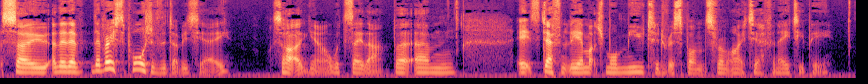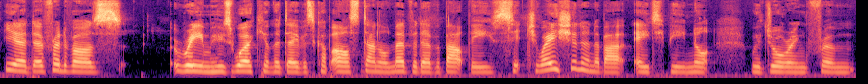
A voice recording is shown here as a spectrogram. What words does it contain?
so they're they're very supportive of the WTA. So you know, I would say that, but um, it's definitely a much more muted response from ITF and ATP. Yeah, a friend of ours, Reem, who's working on the Davis Cup, asked Daniil Medvedev about the situation and about ATP not withdrawing from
